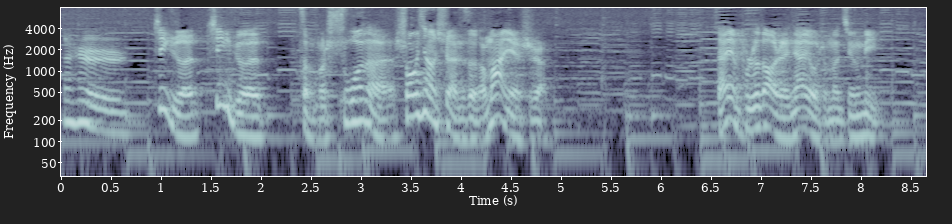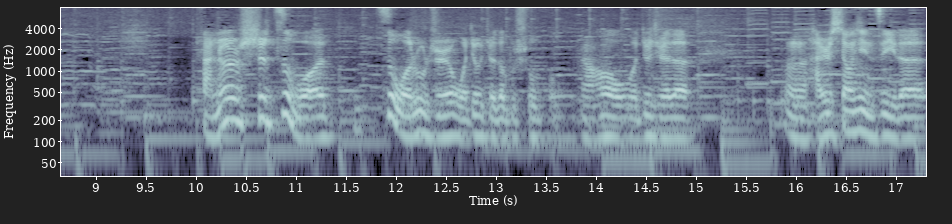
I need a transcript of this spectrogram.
但是这个这个怎么说呢？双向选择嘛，也是，咱也不知道人家有什么经历，反正是自我自我入职，我就觉得不舒服，然后我就觉得，嗯，还是相信自己的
